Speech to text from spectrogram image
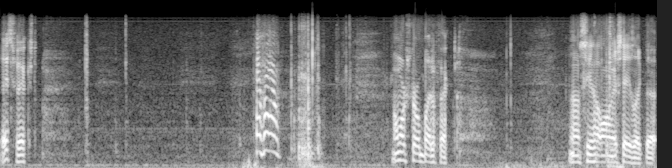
It's fixed. No more strobe light effect. Now see how long it stays like that.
